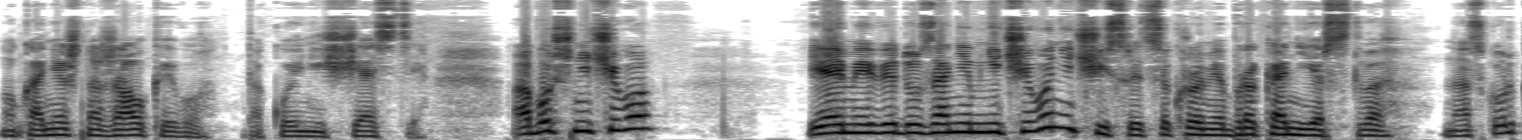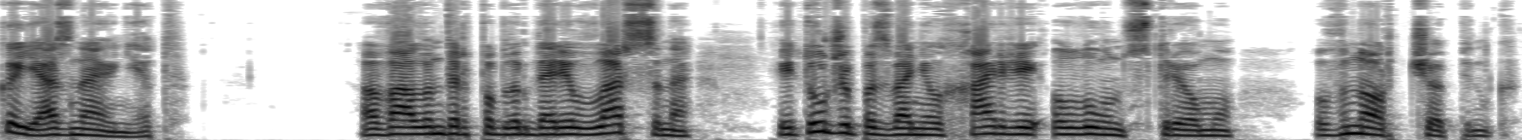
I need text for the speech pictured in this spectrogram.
Ну, конечно, жалко его, такое несчастье. А больше ничего? Я имею в виду, за ним ничего не числится, кроме браконьерства. Насколько я знаю, нет. Валандер поблагодарил Ларсона и тут же позвонил Харри Лунстрёму в Нордчоппинг.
